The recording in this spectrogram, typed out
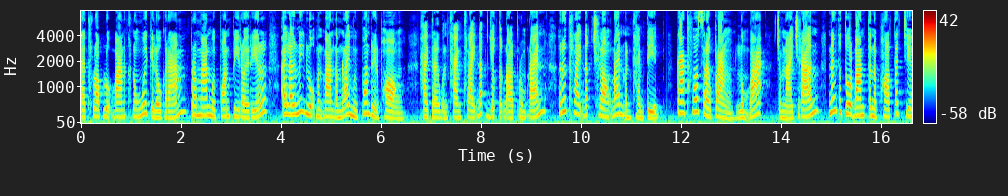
ដែលធ្លាប់លក់បានក្នុង1គីឡូក្រាមប្រមាណ1200រៀលឥឡូវនេះលក់មិនបានតម្លៃ1000រៀលផងហើយត្រូវបន្ថែមថ្លៃដឹកយកទៅដល់ព្រំដែនឬថ្លៃដឹកឆ្លងដែនបន្ថែមទៀត ការធ្វើស្រូវប្រាំងលំបាកចំណាយច្រើន និងទទួលបានទិន្នផលតិចជាង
